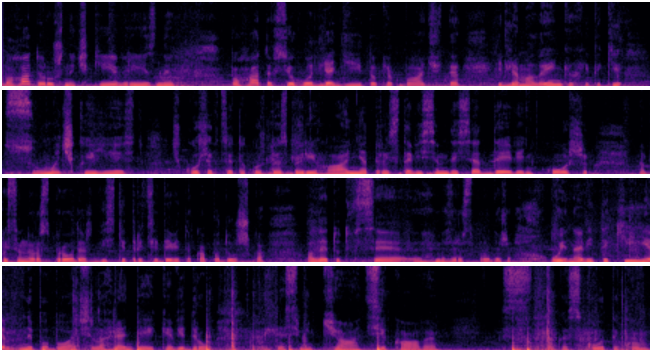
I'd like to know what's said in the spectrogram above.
Багато рушничків різних, багато всього для діток, як бачите, і для маленьких, і такі сумочки є. Кошик це також для зберігання 389 кошик. Написано розпродаж 239 така подушка, але тут все е, без розпродажу. Ой, навіть такі є, не побачила. Гляньте, яке відро для сміття цікаве. Таке з котиком.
